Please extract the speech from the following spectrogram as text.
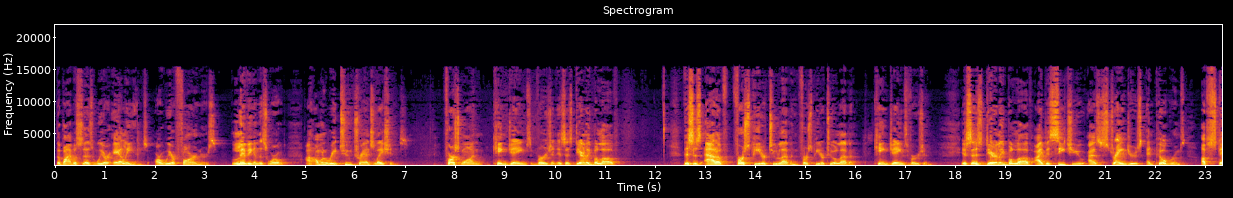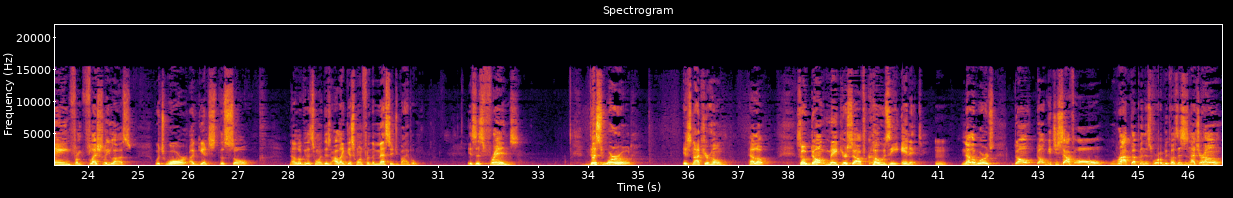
The Bible says we are aliens or we are foreigners living in this world. I, I want to read two translations. First one, King James Version, it says, Dearly beloved, this is out of 1 Peter 2.11, 1 Peter 2.11, King James Version. It says, Dearly beloved, I beseech you, as strangers and pilgrims, abstain from fleshly lusts which war against the soul. Now look at this one. This I like this one from the Message Bible. It says, "Friends, this world is not your home." Hello. So don't make yourself cozy in it. Mm. In other words, don't don't get yourself all wrapped up in this world because this is not your home.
